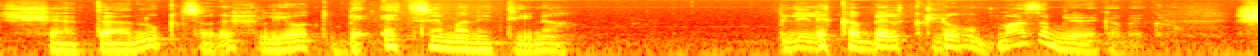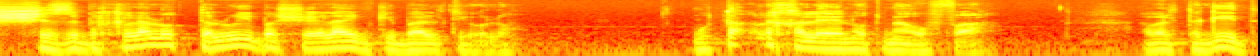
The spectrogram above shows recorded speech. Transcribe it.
שהתענוג צריך להיות בעצם הנתינה, בלי לקבל כלום. מה זה בלי לקבל כלום? שזה בכלל לא תלוי בשאלה אם קיבלתי או לא. מותר לך ליהנות מההופעה, אבל תגיד,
